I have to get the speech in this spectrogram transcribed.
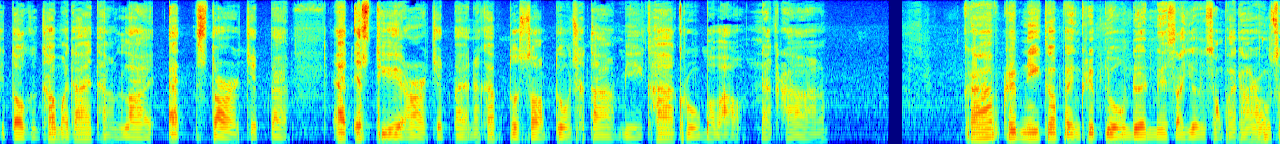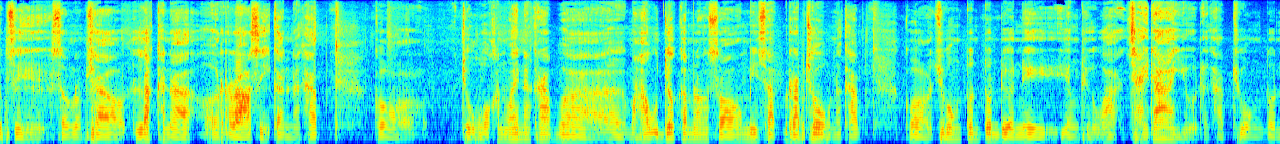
ติดต่อกันเข้ามาได้ทาง Line at star 78 at star 78นะครับ ตรวจสอบดวงชะตา มีค่าครูเบาๆนะครับ ครับ คลิปนี้ก็เป็นคลิปดวงเดือนเมษายน 2564สำหรับชาวลัคนาราศีกันนะครับ ก็จูหัวกันไว้นะครับว่ามหาอุดยกกำลังสองมีทรัพย์รับโชคนะครับ ก็ช่วงต้นต้นเดือนนี่ยังถือว่าใช้ได้อยู่นะครับ ช่วงต้น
